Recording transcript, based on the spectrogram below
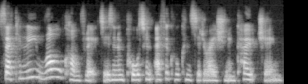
Secondly, role conflict is an important ethical consideration in coaching.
